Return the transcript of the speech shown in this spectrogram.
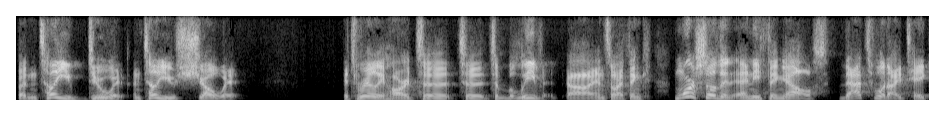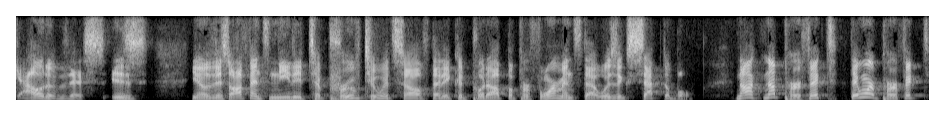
But until you do it, until you show it, it's really hard to to to believe it. Uh, and so I think more so than anything else, that's what I take out of this is you know this offense needed to prove to itself that it could put up a performance that was acceptable. Not not perfect. They weren't perfect.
